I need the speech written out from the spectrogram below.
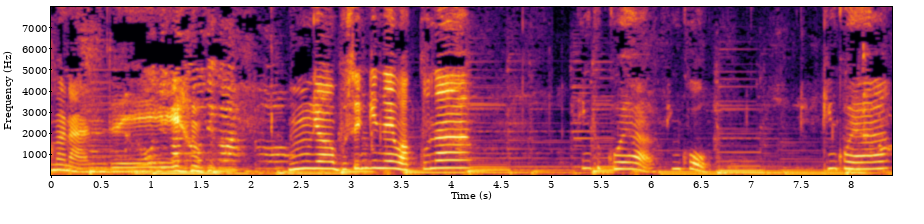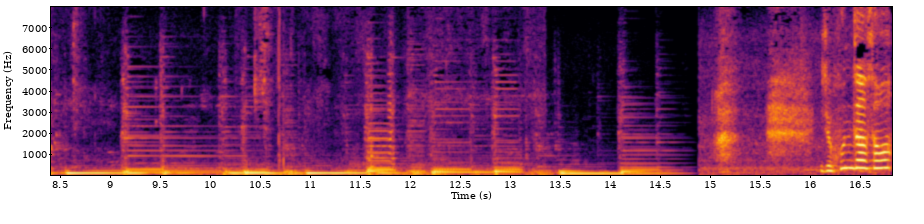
하지만 안 돼. 응, 야, 못생기네. 왔구나. 핑크코야. 핑코. 핑코야. 이제 혼자서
